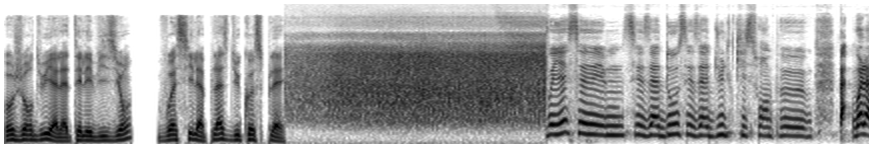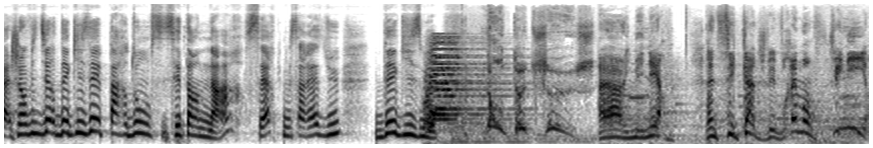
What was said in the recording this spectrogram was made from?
Aujourd'hui à la télévision, voici la place du cosplay. Vous voyez ces, ces ados, ces adultes qui sont un peu... bah, voilà, j'ai envie de dire déguisés, pardon, c'est- un art, certes, mais ça reste du déguisement. Ah, il m'énerve. Un de ces quatre, je vais vraiment finir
